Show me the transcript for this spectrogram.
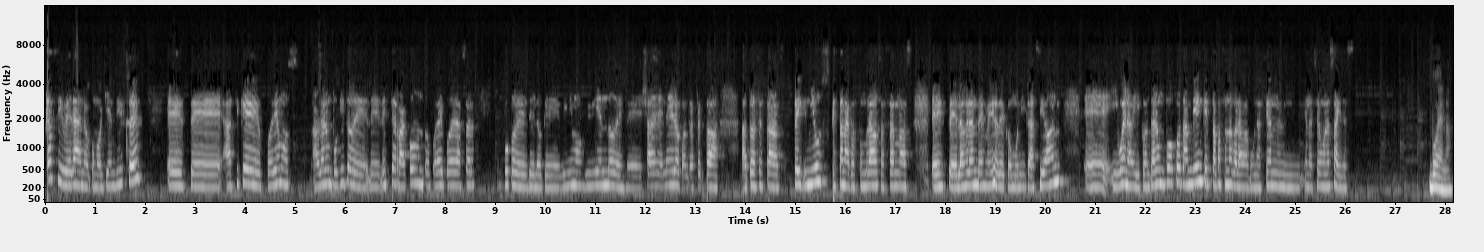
casi verano, como quien dice. Este, así que podríamos hablar un poquito de, de, de este raconto, por ahí poder hacer poco de, lo que vinimos viviendo desde ya desde enero con respecto a, todas estas fake news que están acostumbrados a hacernos este, los grandes medios de comunicación eh, y bueno y contar un poco también qué está pasando con la vacunación en, la ciudad de Buenos Aires. Bueno,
